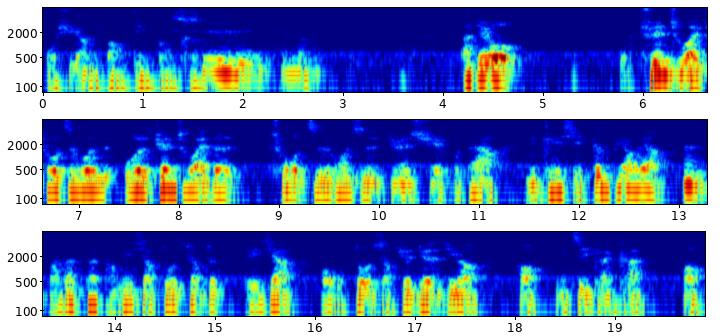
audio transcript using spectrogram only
我需要你帮我盯功课，是，真的。啊，结果我圈出来错字，或是我圈出来的错字，或是觉得写不太好，你可以写更漂亮。嗯。把它它旁边小做小就等一下哦，我做小圈圈的记号，好、哦，你自己看看。好、哦，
